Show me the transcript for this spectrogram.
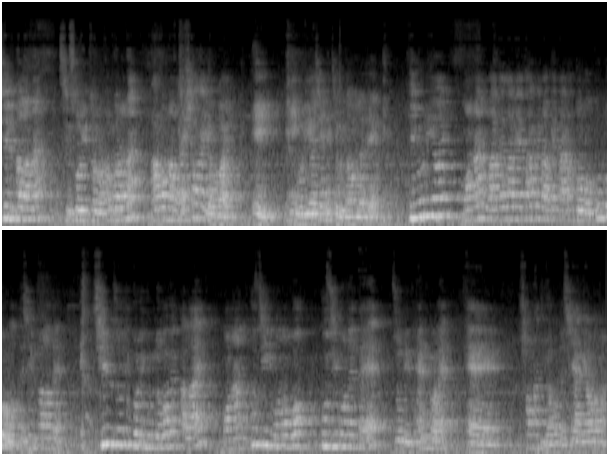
শিল পালনা চরিত্র গ্রহণ করনা ভাবনা হয় সহায় হয় এই আছে নিচে উড়ি আমাদের কি উড়ি মনান লাতে লাতে ধাপে ধাপে তার দৌড় কুন্ড শিল পালাতে। শিল যদি পরিপূর্ণভাবে পালায় মনান কুচি মনোভ কুচি মনেতে যদি ধ্যান করে সমাধি হবে, সে আগে হবে না।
